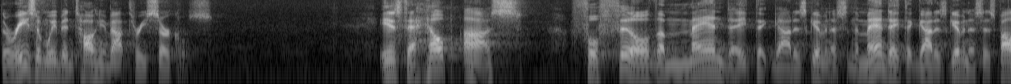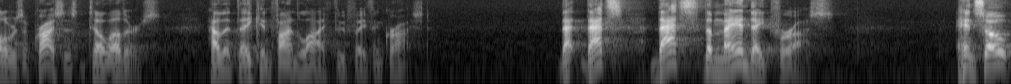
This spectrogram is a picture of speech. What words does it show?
The reason we've been talking about three circles is to help us fulfill the mandate that God has given us. And the mandate that God has given us as followers of Christ is to tell others how that they can find life through faith in Christ. That, that's, that's the mandate for us. And so,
